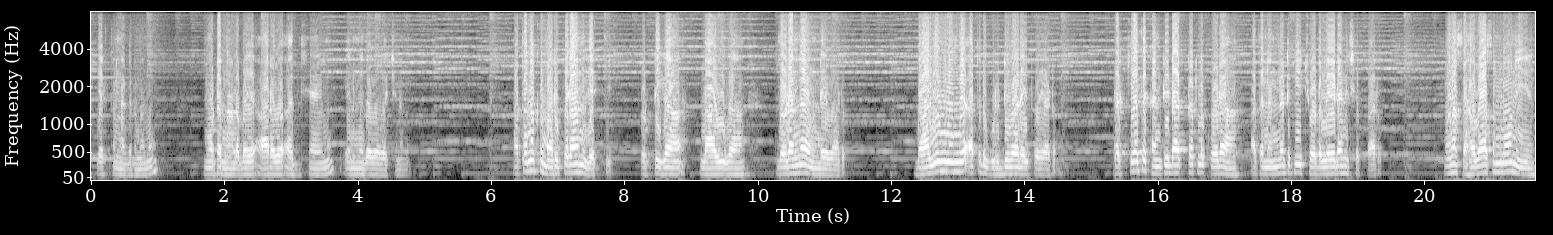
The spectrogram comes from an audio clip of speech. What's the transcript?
కీర్తన గ్రంథము నూట నలభై ఆరవ అధ్యాయము ఎనిమిదవ వచనము అతనొక మరుపురాని వ్యక్తి పొట్టిగా లావుగా దృఢంగా ఉండేవాడు. బాల్యం నుండి అతడు గుడ్డివాడైపోయాడు. ప్రఖ్యాత కంటి డాక్టర్లు కూడా అతనన్నటికీ చూడలేడని చెప్పారు. మన సహవాసంలోని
